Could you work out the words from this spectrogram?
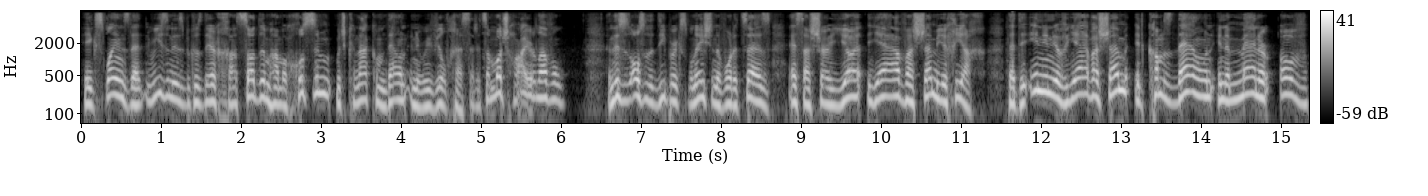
he explains that the reason is because they're chasadim hamachusim, which cannot come down in a revealed chesed. It's a much higher level. And this is also the deeper explanation of what it says, Es asher yav Hashem yechiach, that the Inyan of Yav Hashem, it comes down in a manner of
